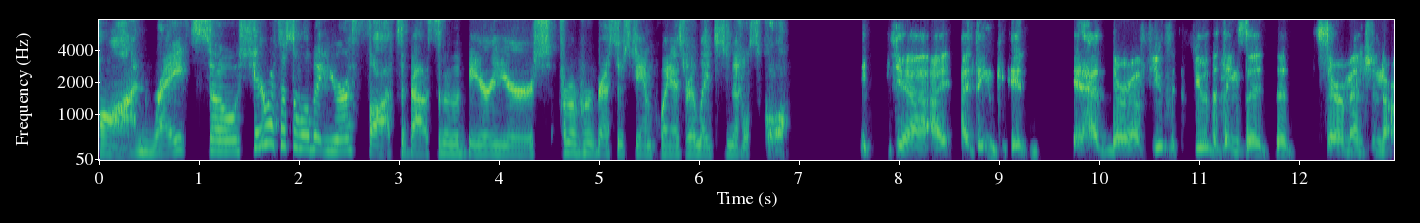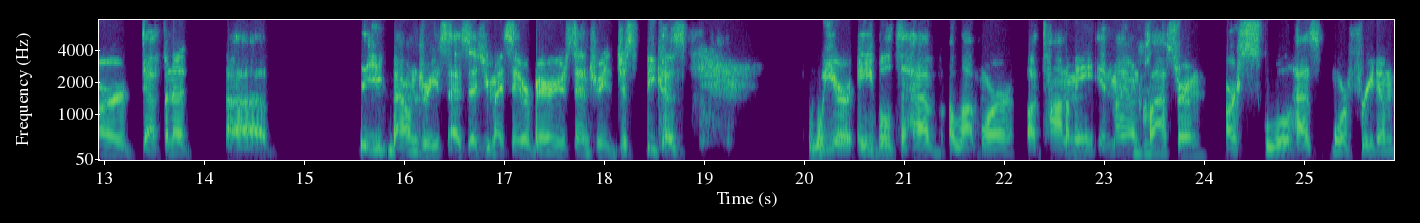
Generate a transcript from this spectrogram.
on, right? So share with us a little bit your thoughts about some of the barriers from a progressive standpoint as it relates to middle school. Yeah, I, I think it it had there are a few few of the things that that Sarah mentioned are definite uh, boundaries, as as you might say, or barriers to entry, just because we are able to have a lot more autonomy in my own mm-hmm. classroom. Our school has more freedom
